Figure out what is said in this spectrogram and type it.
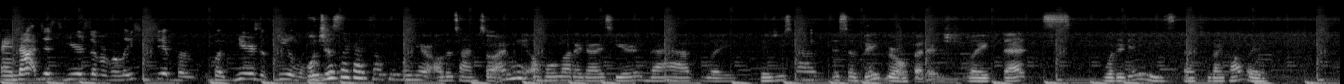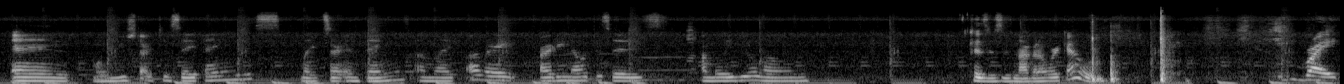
And not just years of a relationship, but but years of healing. Well, just like I tell people here all the time. So I meet a whole lot of guys here that have like they just have it's a big girl fetish. Like that's what it is. That's what I call it. And when you start to say things like certain things, I'm like, all right, I already know what this is. I'm gonna leave you alone because this is not gonna work out. Right.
